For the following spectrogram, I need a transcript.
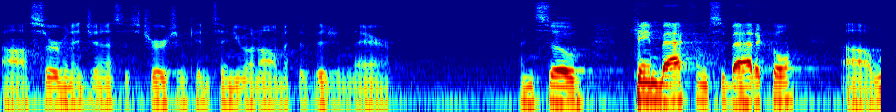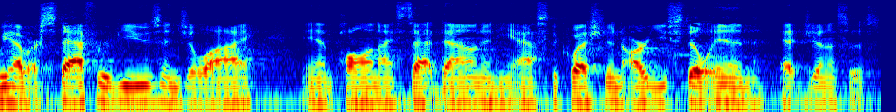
uh, serving at Genesis Church and continuing on with the vision there. And so, came back from sabbatical. Uh, we have our staff reviews in July. And Paul and I sat down, and he asked the question, Are you still in at Genesis?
